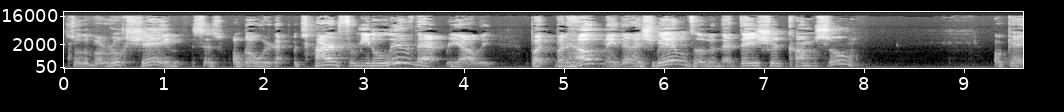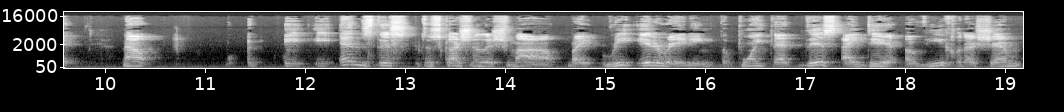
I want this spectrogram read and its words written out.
So the Baruch Shem says, although not, it's hard for me to live that reality, but but help me that I should be able to live that they should come soon. Okay. Now, he, he ends this discussion of the Shema by reiterating the point that this idea of Yichud Hashem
